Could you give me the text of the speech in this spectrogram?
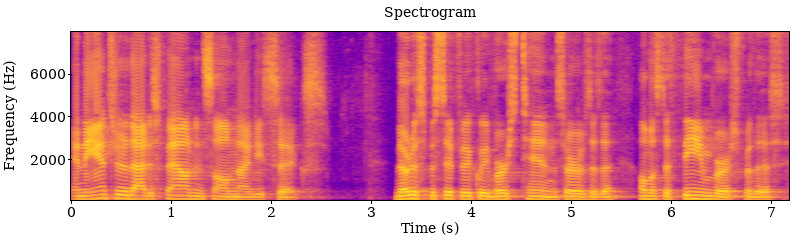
And the answer to that is found in Psalm 96. Notice specifically verse 10 serves as a, almost a theme verse for this.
